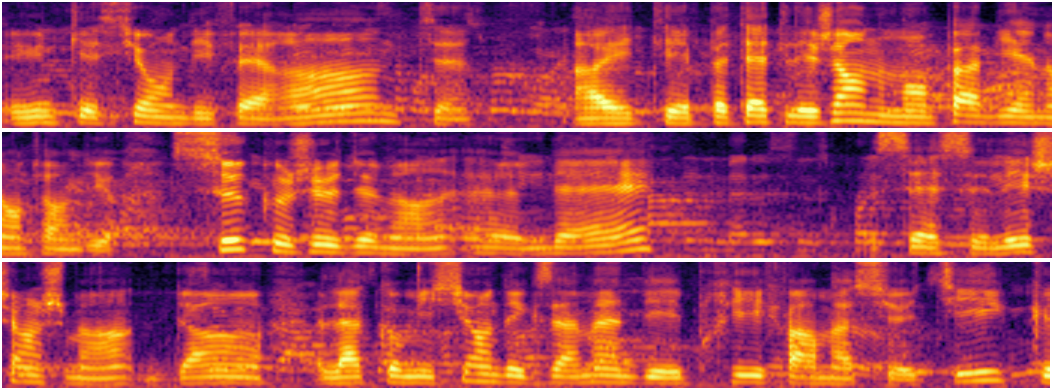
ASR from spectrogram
et une question différente a été... Peut-être les gens ne m'ont pas bien entendu. Ce que je demandais, c'est les changements dans la commission d'examen des prix pharmaceutiques.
